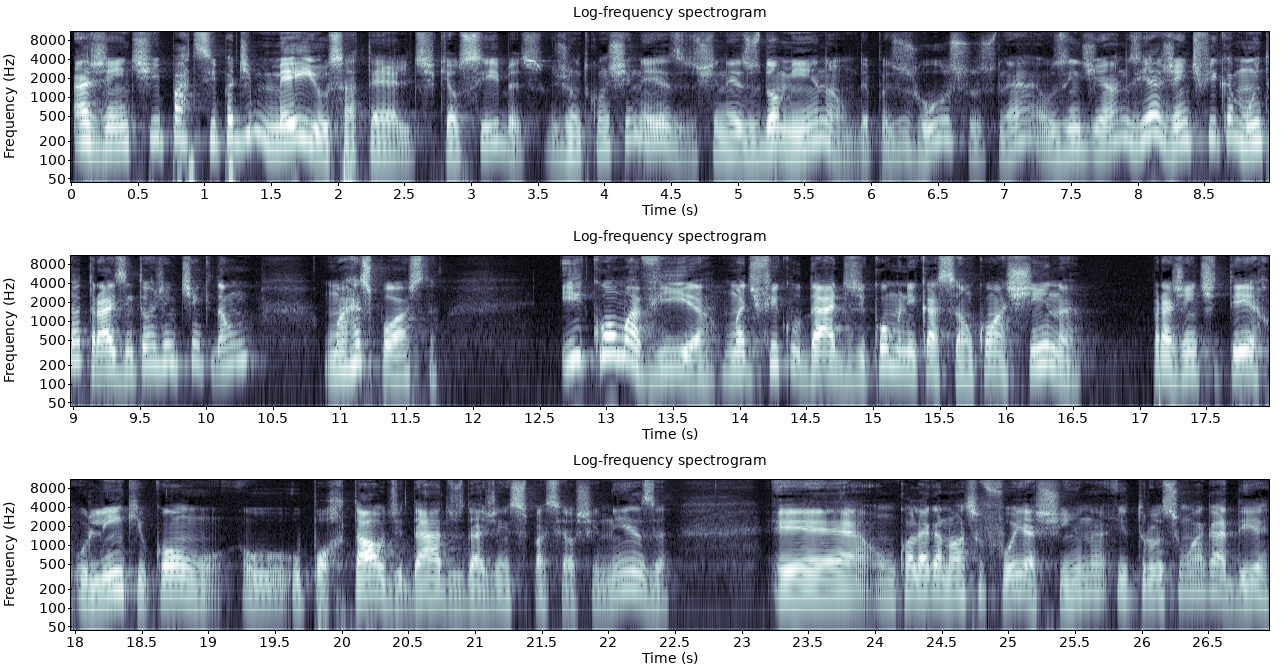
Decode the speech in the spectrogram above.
a gente participa de meio satélite, que é o Cibers, junto com os chineses. Os chineses dominam, depois os russos, né, os indianos, e a gente fica muito atrás. Então a gente tinha que dar um, uma resposta. E como havia uma dificuldade de comunicação com a China, para a gente ter o link com o, o, portal de dados da Agência Espacial Chinesa, é, um colega nosso foi à China e trouxe um HD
